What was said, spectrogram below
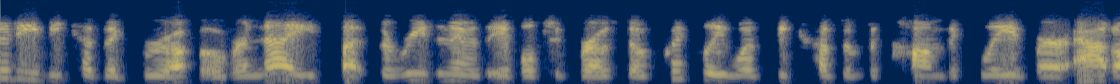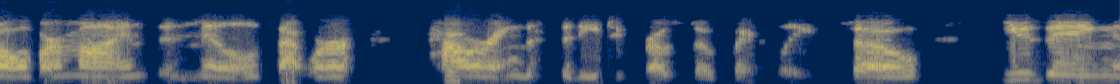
City because it grew up overnight, but the reason it was able to grow so quickly was because of the convict labor at all of our mines and mills that were powering the city to grow so quickly. So, using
